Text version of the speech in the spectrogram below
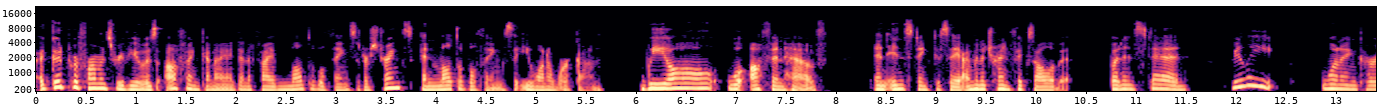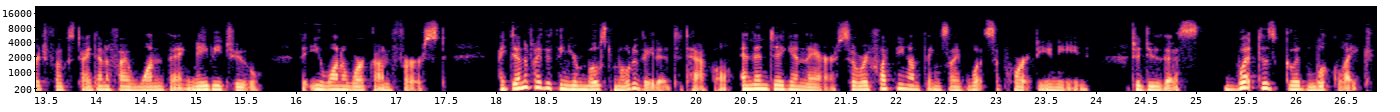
a good performance review is often going to identify multiple things that are strengths and multiple things that you want to work on. We all will often have an instinct to say, I'm going to try and fix all of it. But instead, really want to encourage folks to identify one thing, maybe two, that you want to work on first. Identify the thing you're most motivated to tackle and then dig in there. So, reflecting on things like what support do you need to do this? what does good look like?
